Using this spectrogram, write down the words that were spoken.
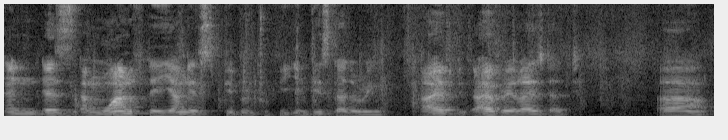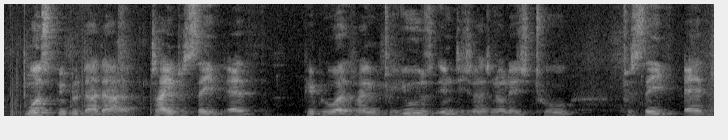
and as I'm one of the youngest people to be in this gathering, I've I've realized that uh, most people that are trying to save Earth, people who are trying to use indigenous knowledge to to save Earth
